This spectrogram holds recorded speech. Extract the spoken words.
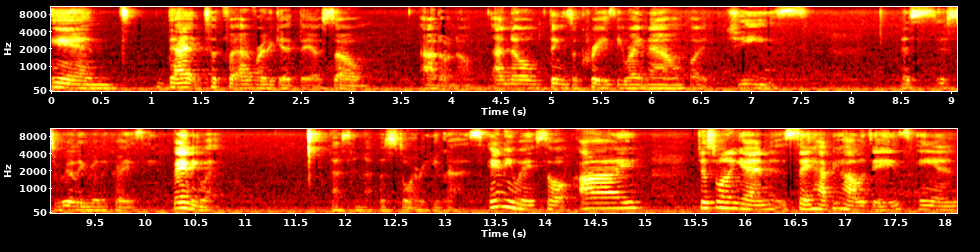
and that took forever to get there so I don't know I know things are crazy right now but geez it's, it's really really crazy but anyway that's another story you guys anyway so I just want to again say happy holidays and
